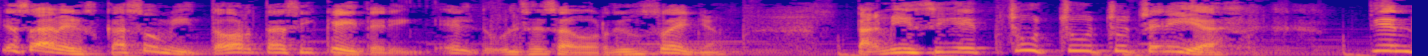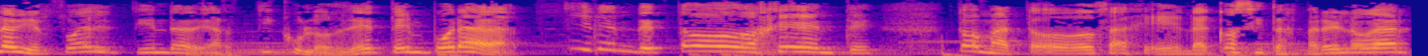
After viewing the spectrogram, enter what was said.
Ya sabes, Kazumi, tortas y catering, el dulce sabor de un sueño. También sigue Chuchu Chucherías, tienda virtual, tienda de artículos de temporada. Tienen de todo, gente. Toma todos, agenda, cositas para el hogar,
